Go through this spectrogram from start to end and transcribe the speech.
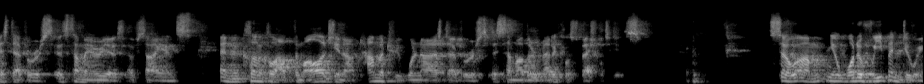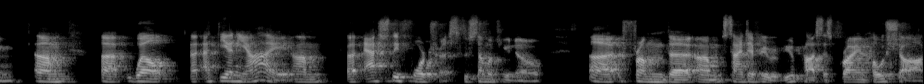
as diverse as some areas of science. And in clinical ophthalmology and optometry, we're not as diverse as some other medical specialties. So, um, you know, what have we been doing? Um, uh, well, at the NEI, um, uh, Ashley Fortress, who some of you know, uh, from the um, scientific review process, Brian Hoshaw,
